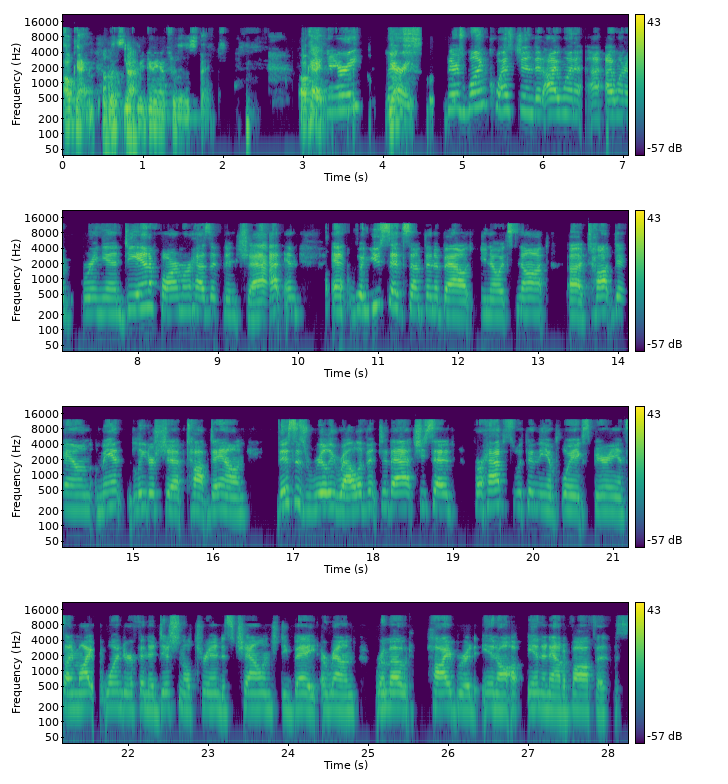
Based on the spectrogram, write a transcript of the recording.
Okay, let's see if we can answer those things. Okay, hey, Larry. Larry, yes. there's one question that I want to I, I want to bring in. Deanna Farmer has it in chat, and and when you said something about you know it's not uh, top down man leadership top down, this is really relevant to that. She said perhaps within the employee experience, I might wonder if an additional trend is challenge debate around remote hybrid in in and out of office.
